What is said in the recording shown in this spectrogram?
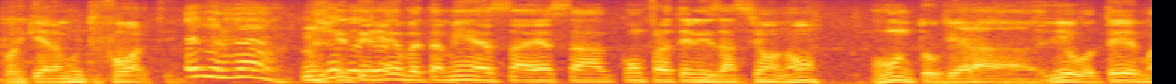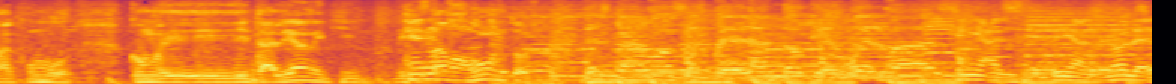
Porque era muito forte. É verdade. Porque Geneva também essa essa confraternização, não? Junto, que era eu, o tema, como, como italiano, que, que, Que nosotros- juntos. Genial, genial. ¿no? La- Sí.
